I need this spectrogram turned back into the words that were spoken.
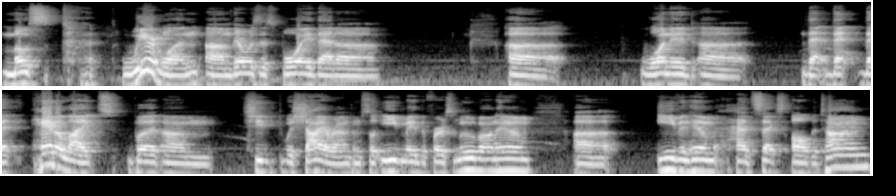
most weird one. Um, there was this boy that uh, uh, wanted uh, that that that Hannah liked, but um, she was shy around him. So Eve made the first move on him. Uh, Eve and him had sex all the time,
